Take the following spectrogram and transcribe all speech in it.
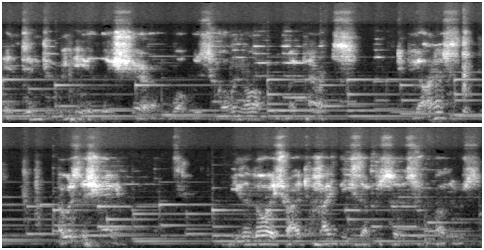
and didn't immediately share what was going on with my parents. To be honest, I was ashamed. Even though I tried to hide these episodes from others,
